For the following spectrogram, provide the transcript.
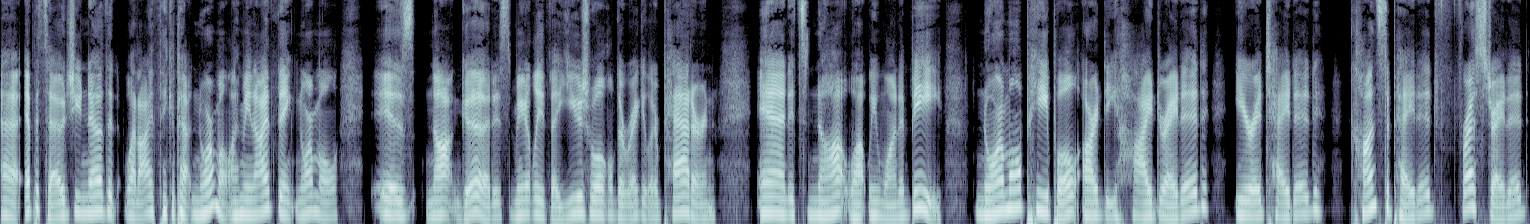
uh, episodes, you know that what I think about normal. I mean, I think normal is not good. It's merely the usual, the regular pattern, and it's not what we want to be. Normal people are dehydrated, irritated, constipated, frustrated,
